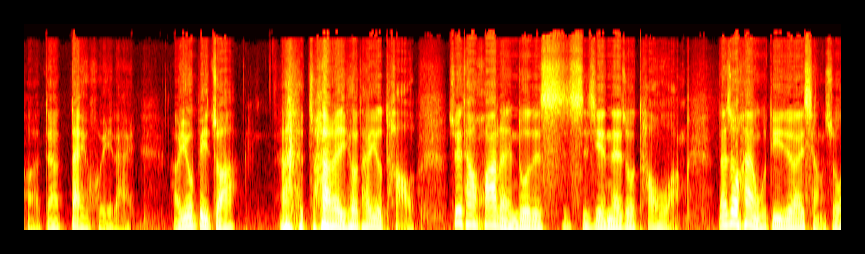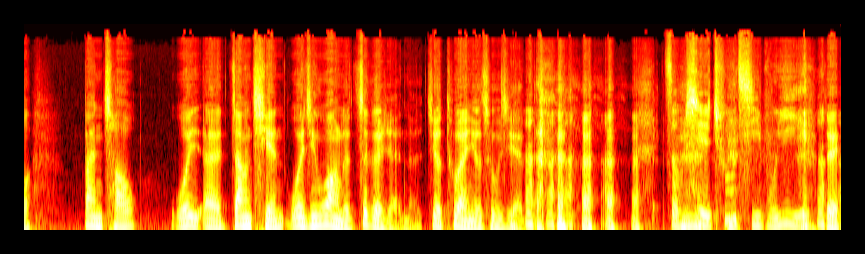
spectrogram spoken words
哈，他带回来，啊，又被抓，啊，抓了以后他又逃，所以他花了很多的时时间在做逃亡。那时候汉武帝就在想说，班超。我呃，张骞，我已经忘了这个人了，就突然又出现了，总是出其不意。对，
